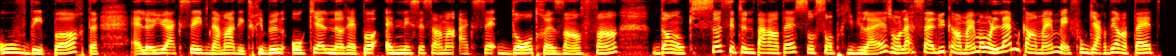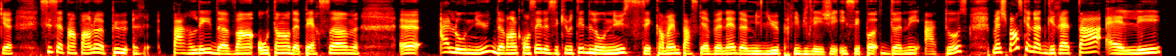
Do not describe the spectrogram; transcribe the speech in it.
ouvre des portes. Elle a eu accès, évidemment, à des tribunes auxquelles n'auraient pas nécessairement accès d'autres enfants. Donc, ça, c'est une parenthèse sur son privilège. On la salue quand même, on l'aime quand même, mais il faut garder en tête que si cet enfant-là a pu parler devant autant de personnes euh, à l'ONU, devant le Conseil de sécurité de l'ONU, c'est quand même parce qu'elle venait d'un milieu privilégié et c'est pas donné à tous. Mais je pense que notre Greta, elle est,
